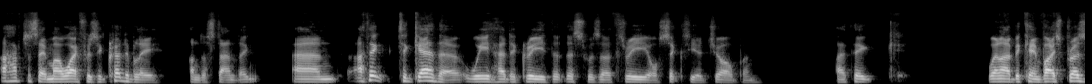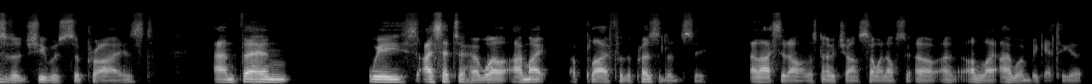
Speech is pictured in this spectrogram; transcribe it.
I have to say, my wife was incredibly understanding. And I think together we had agreed that this was a three or six year job. And I think when I became vice president, she was surprised. And then we, I said to her, well, I might apply for the presidency. And I said, "Oh, there's no chance someone else. Oh, unlike I won't be getting it."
